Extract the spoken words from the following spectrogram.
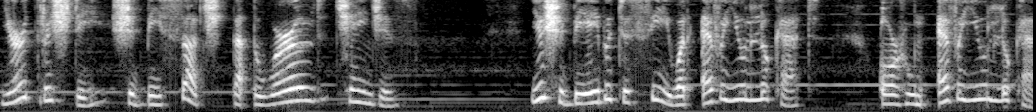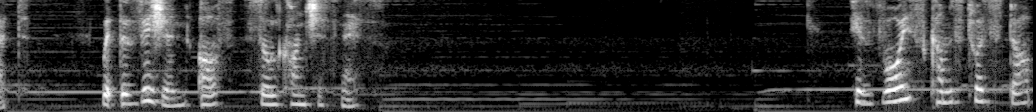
Your drishti should be such that the world changes. You should be able to see whatever you look at or whomever you look at with the vision of soul consciousness. His voice comes to a stop,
